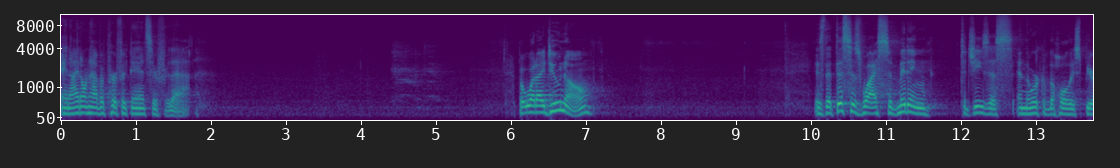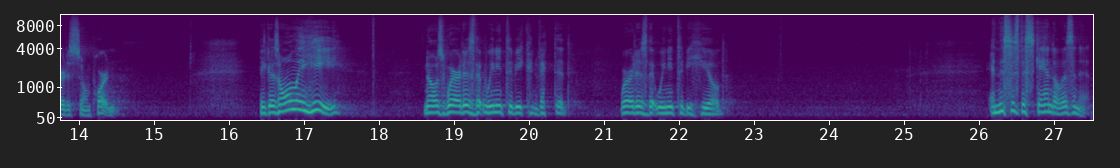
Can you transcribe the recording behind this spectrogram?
And I don't have a perfect answer for that. But what I do know is that this is why submitting to Jesus and the work of the Holy Spirit is so important. Because only He knows where it is that we need to be convicted, where it is that we need to be healed. And this is the scandal, isn't it?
